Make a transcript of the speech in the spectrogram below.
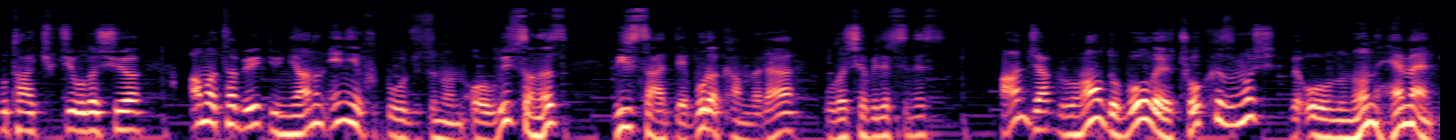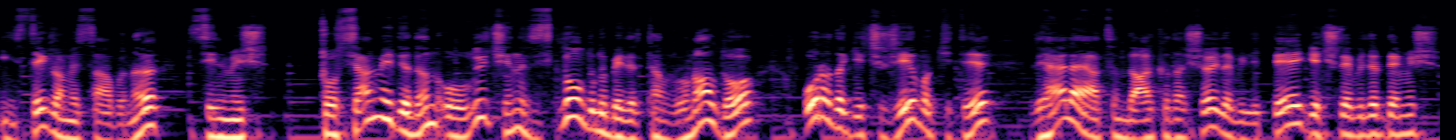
bu takipçiye ulaşıyor. Ama tabii dünyanın en iyi futbolcusunun oğluysanız bir saatte bu rakamlara ulaşabilirsiniz. Ancak Ronaldo bu olaya çok kızmış ve oğlunun hemen Instagram hesabını silmiş. Sosyal medyanın oğlu için riskli olduğunu belirten Ronaldo, orada geçireceği vakiti real hayatında arkadaşlarıyla birlikte geçirebilir demiş.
